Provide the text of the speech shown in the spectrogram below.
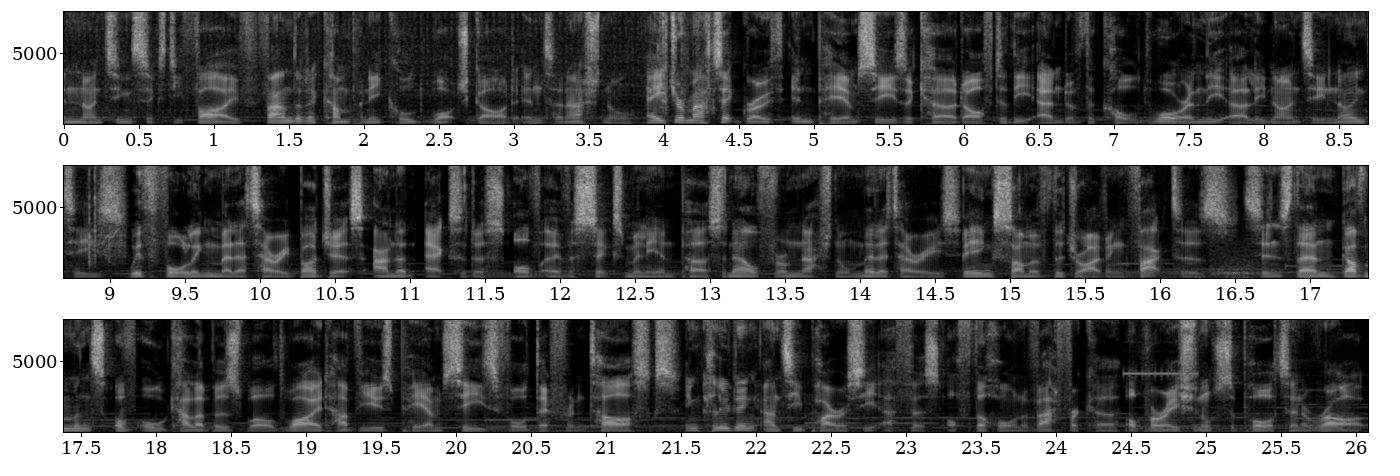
in 1965, founded a company called WatchGuard International. A dramatic growth in PMCs occurred after the end of the Cold War in the early 1990s, with falling military budgets and an exodus of over 6 million personnel from national militaries being some of the driving factors. Since then, governments of all calibers worldwide have used PMCs for different tasks, including anti-piracy efforts off the Horn of Africa, operational support in Iraq,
